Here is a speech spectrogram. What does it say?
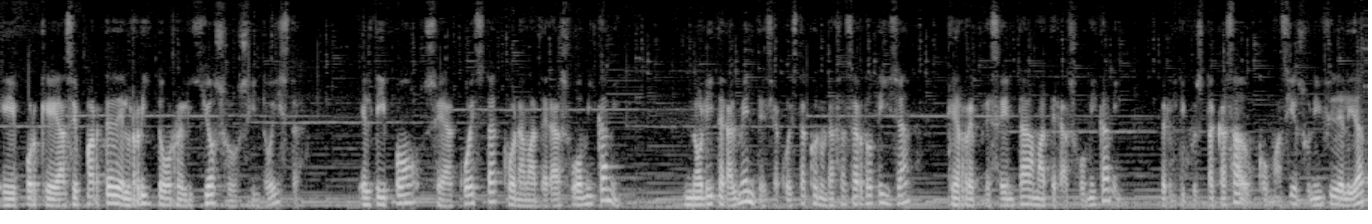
Eh, porque hace parte del rito religioso sintoísta. El tipo se acuesta con Amaterasu Omikami. No literalmente, se acuesta con una sacerdotisa que representa a Amaterasu Omikami pero el tipo está casado. ¿Cómo así? ¿Es una infidelidad?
